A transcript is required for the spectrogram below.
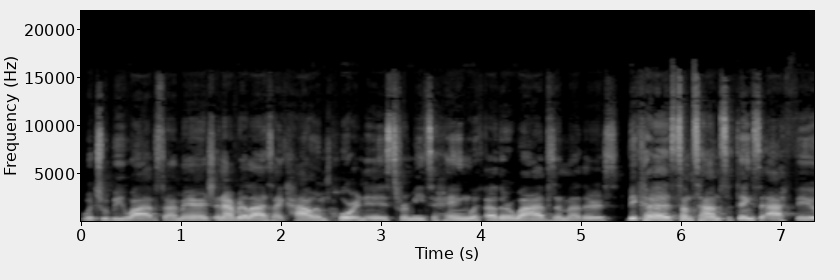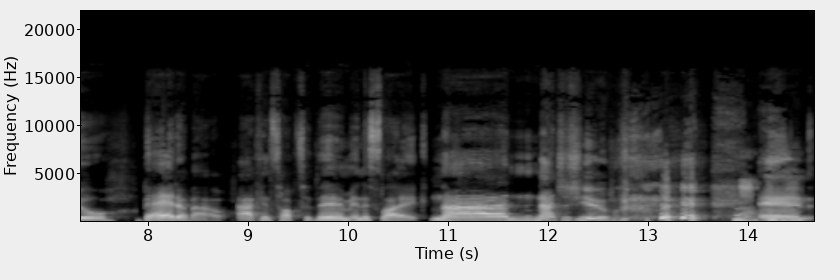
which would be wives by marriage, and I realized like how important it is for me to hang with other wives and mothers because sometimes the things that I feel bad about, I can talk to them, and it's like, nah, not just you. mm-hmm. And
